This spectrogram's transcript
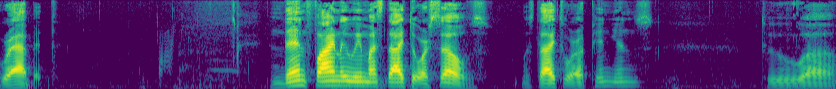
grab it. And then finally, we must die to ourselves, we must die to our opinions, to. Um,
